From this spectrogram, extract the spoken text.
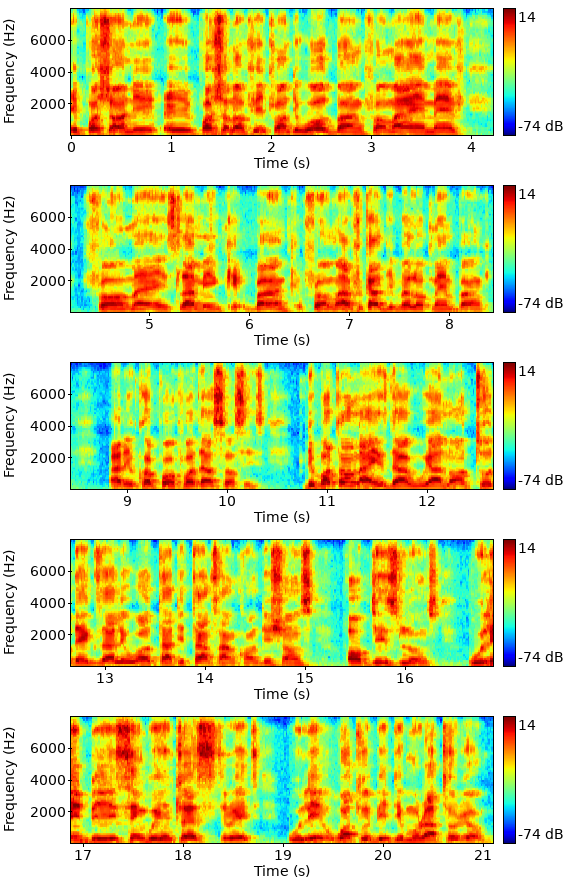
a portion, a, portion of it from the World Bank, from IMF, from uh, Islamic Bank, from African Development Bank, and a couple of other sources. The bottom line is that we are not told exactly what are the terms and conditions of these loans. Will it be single interest rate? Will it, what will be the moratorium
